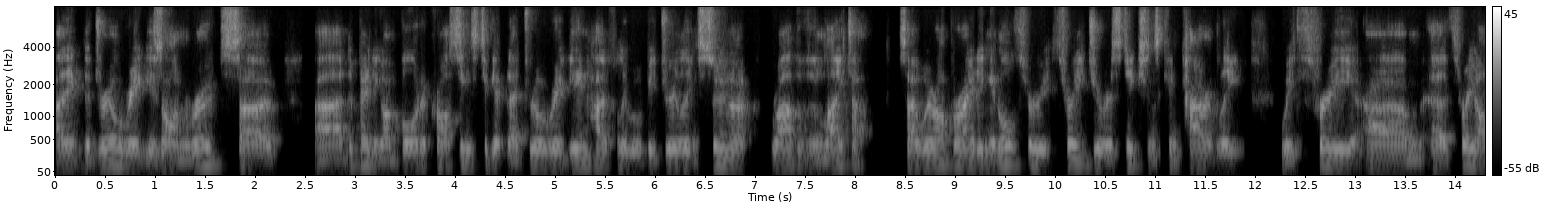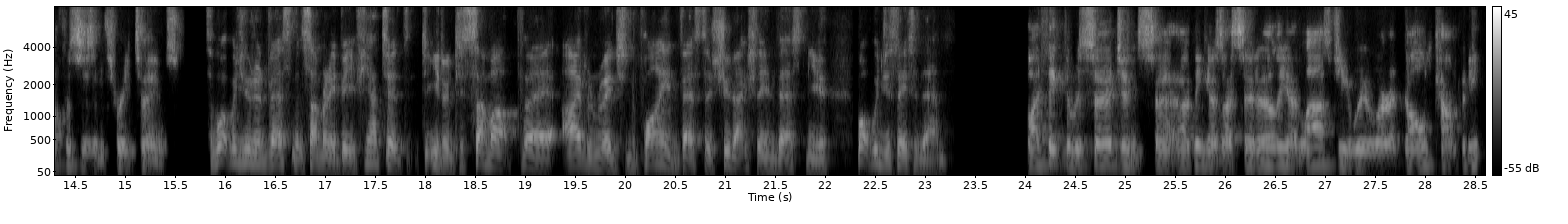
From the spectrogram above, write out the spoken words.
I think the drill rig is en route. So uh, depending on border crossings to get that drill rig in, hopefully we'll be drilling sooner rather than later. So we're operating in all three, three jurisdictions concurrently with three, um, uh, three offices and three teams. So, what would your investment summary be if you had to, you know, to sum up uh, IronRidge and why investors should actually invest in you? What would you say to them? I think the resurgence. Uh, I think, as I said earlier, last year we were a gold company.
